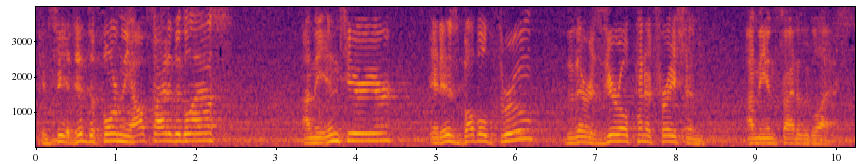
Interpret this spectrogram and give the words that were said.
You can see it did deform the outside of the glass. On the interior, it is bubbled through. There is zero penetration on the inside of the glass.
